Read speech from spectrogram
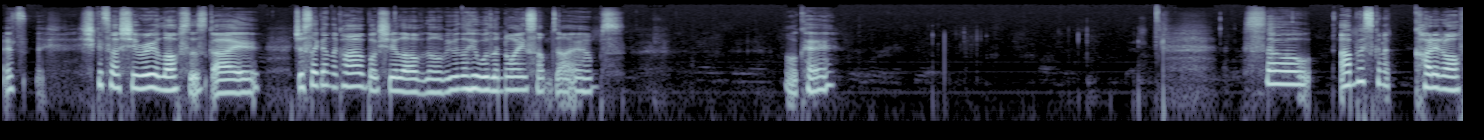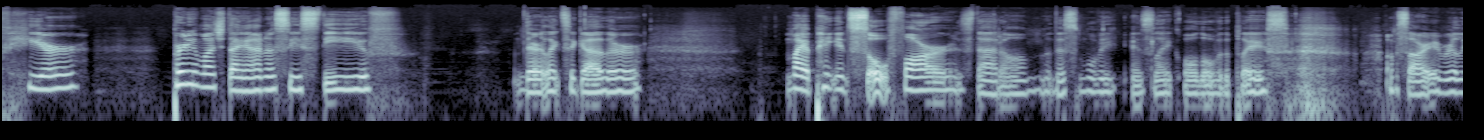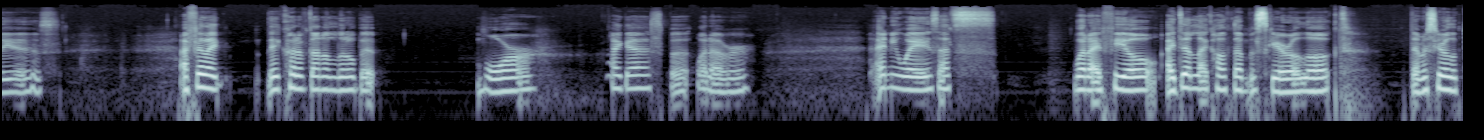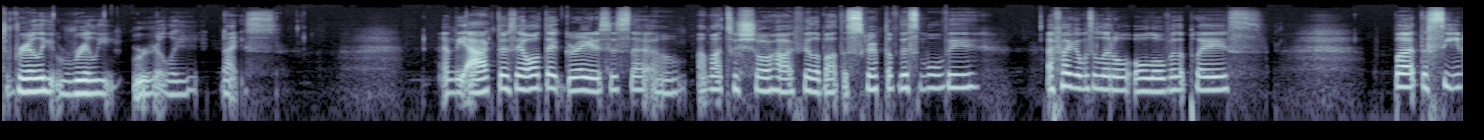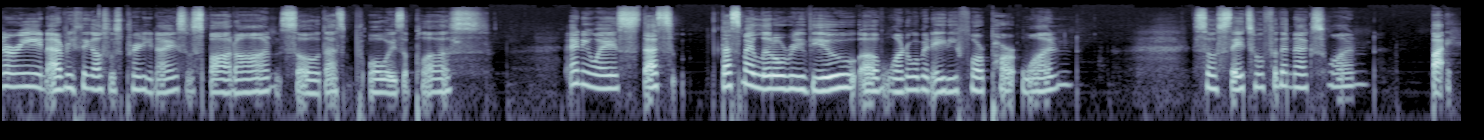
it's she could tell she really loves this guy. Just like in the comic book, she loved him, even though he was annoying sometimes. Okay. So I'm just gonna cut it off here. Pretty much, Diana sees Steve. They're like together my opinion so far is that um this movie is like all over the place. I'm sorry, it really is. I feel like they could have done a little bit more, I guess, but whatever. Anyways, that's what I feel. I did like how Themyscira looked. Themyscira looked really, really, really nice and the actors they all did great. It's just that um, I'm not too sure how I feel about the script of this movie. I feel like it was a little all over the place, but the scenery and everything else was pretty nice and spot on. So that's always a plus. Anyways, that's that's my little review of Wonder Woman 84 Part 1. So stay tuned for the next one. Bye.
